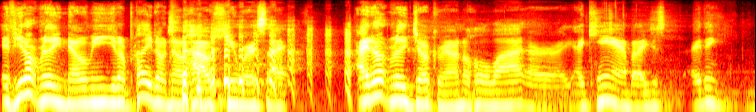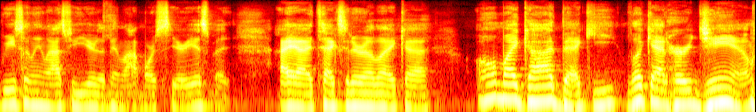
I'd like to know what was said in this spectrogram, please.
if you don't really know me, you don't probably don't know how humorous I. I don't really joke around a whole lot, or I, I can, but I just I think recently, in the last few years, I've been a lot more serious. But I uh, texted her like, uh, "Oh my God, Becky, look at her jam,"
